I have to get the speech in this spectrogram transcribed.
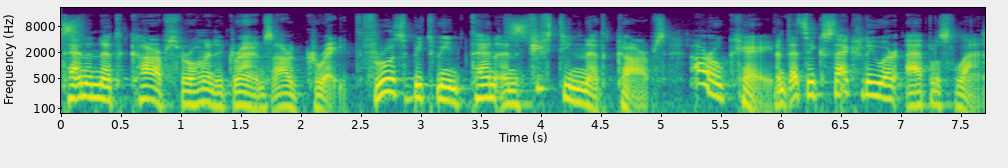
10 net carbs per 100 grams are great. Fruits between 10 and 15 net carbs are okay, and that's exactly where apples land.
